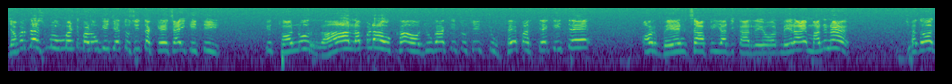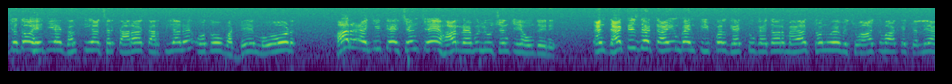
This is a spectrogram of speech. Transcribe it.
ਜ਼ਬਰਦਸਤ ਮੂਵਮੈਂਟ ਬਣੂਗੀ ਜੇ ਤੁਸੀਂ ਧੱਕੇਸ਼ਾਹੀ ਕੀਤੀ, ਕਿ ਤੁਹਾਨੂੰ ਰਾਹ ਲੱਭਣਾ ਔਖਾ ਹੋ ਜਾਊਗਾ ਕਿ ਤੁਸੀਂ ਝੂਠੇ ਪਰਚੇ ਕੀਤੇ ਔਰ ਬੇਇਨਸਾਫੀ ਅੱਜ ਕਰ ਰਹੇ ਹੋ। ਔਰ ਮੇਰਾ ਇਹ ਮੰਨਣਾ ਜਦੋਂ ਜਦੋਂ ਇਹ ਜਿਹੀਆਂ ਗਲਤੀਆਂ ਸਰਕਾਰਾਂ ਕਰਦੀਆਂ ਨੇ, ਉਦੋਂ ਵੱਡੇ ਮੋੜ ਹਰ ਐਜੀਟੇਸ਼ਨ 'ਚ, ਹਰ ਰੈਵੋਲੂਸ਼ਨ 'ਚ ਆਉਂਦੇ ਨੇ। And that is the time when people get together ਮੈਂ ਅੱਜ ਤੁਹਾਨੂੰ ਇਹ ਵਿਸ਼ਵਾਸ ਦਿਵਾ ਕੇ ਚੱਲਿਆ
